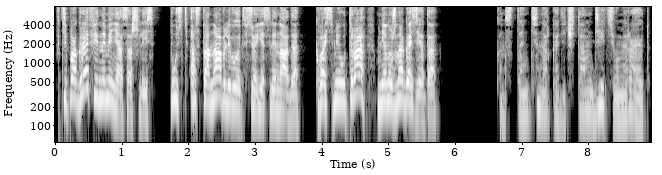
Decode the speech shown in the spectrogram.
В типографии на меня сошлись. Пусть останавливают все, если надо. К восьми утра мне нужна газета». «Константин Аркадьевич, там дети умирают»,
